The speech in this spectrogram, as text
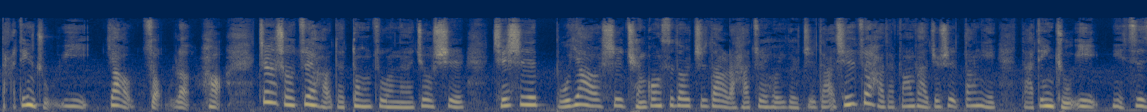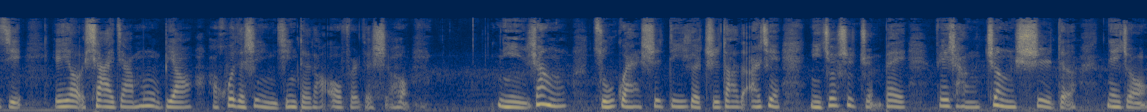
打定主意要走了，好，这个时候最好的动作呢，就是其实不要是全公司都知道了，他最后一个知道。其实最好的方法就是，当你打定主意，你自己也有下一家目标，好，或者是你已经得到 offer 的时候。你让主管是第一个知道的，而且你就是准备非常正式的那种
